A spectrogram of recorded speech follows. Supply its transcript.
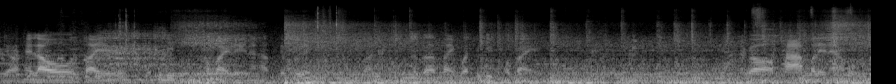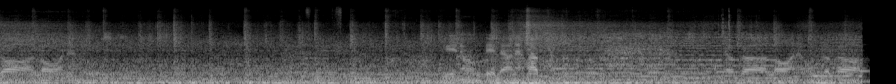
เดี๋ยวให้เราใส่วัตถุดิบเข้าไปเลยนะครับเดี๋ยวเปิดดีกว่านะผมแล้วก็ใส่วัตถุดิบเข้าไป แล้วก็พามมาเลยนะผมก็รอนะผมโอเคนะผมเสร็จแล้วนะครับ แล้วก็รอนะผมแล้วก็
